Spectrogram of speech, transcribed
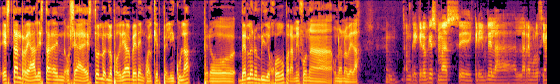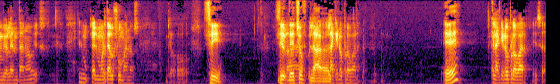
es tan real, es tan- o sea, esto lo, lo podría ver en cualquier película, pero verlo en un videojuego para mí fue una, una novedad. Aunque creo que es más eh, creíble la, la revolución violenta, ¿no? Es el, el muerte a los humanos. Yo, Sí. Sí, la- de hecho, la, la. la quiero probar. ¿Eh? Que la quiero probar, esa.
